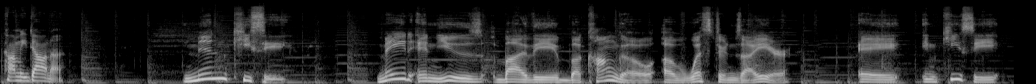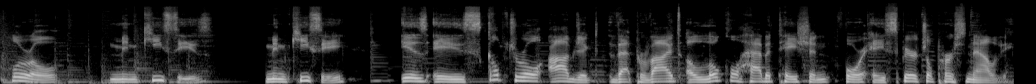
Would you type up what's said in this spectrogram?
kamidana. Minkisi, made and used by the Bakongo of Western Zaire, a Inkisi, plural Minkisis, Minkisi, is a sculptural object that provides a local habitation for a spiritual personality.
